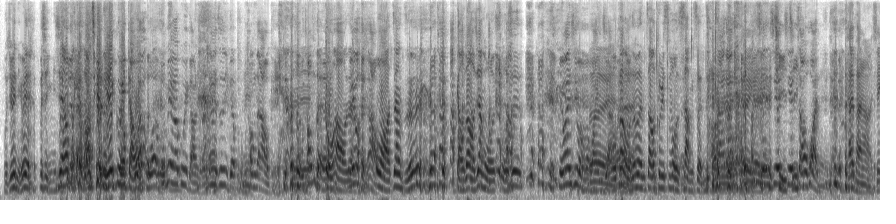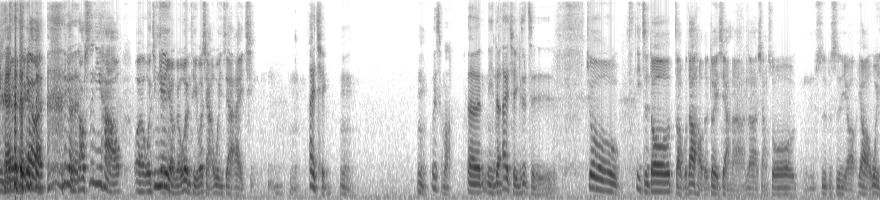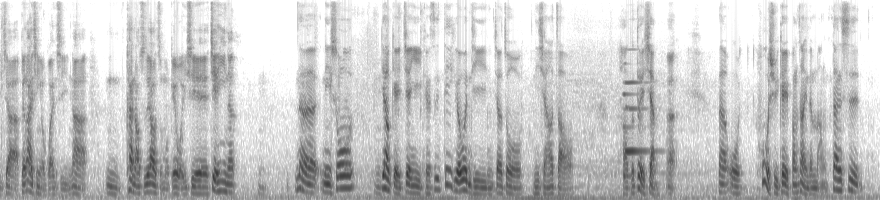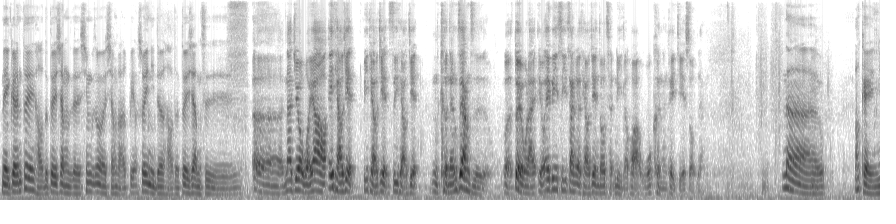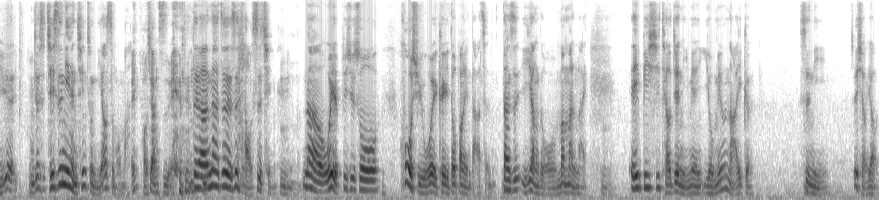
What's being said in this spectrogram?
我觉得你会不行，你现在要扮演王权，你会故意搞我。我，我我没有要故意搞你，我现在就是一个普通的 OK，普通的 够傲的，没有很傲，哇，这样子 搞得好像我我是，没关系，我们玩一下，我看我能不能招 Chris Paul 上身。好来来可以可以先先先召唤，开盘啊，先开。先开盘。那个老师你好，呃，我今天有个问题，我想问一下爱情，爱情？嗯，为什么？呃，你的爱情是指就一直都找不到好的对象啊，那想说，嗯，是不是要要问一下跟爱情有关系？那嗯，看老师要怎么给我一些建议呢？嗯那你说要给建议，可是第一个问题你叫做你想要找好的对象，嗯那我或许可以帮上你的忙，但是每个人对好的对象的心目中的想法都不一样，所以你的好的对象是？呃，那就我要 A 条件、B 条件、C 条件，嗯，可能这样子，呃，对我来有 A、B、C 三个条件都成立的话，我可能可以接受这样。那 OK，你越你就是其实你很清楚你要什么嘛，哎、好像是哎、对啊，那这个是好事情。嗯。那我也必须说，或许我也可以都帮你达成，但是一样的，我们慢慢来。A、B、C 条件里面有没有哪一个是你最想要的？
